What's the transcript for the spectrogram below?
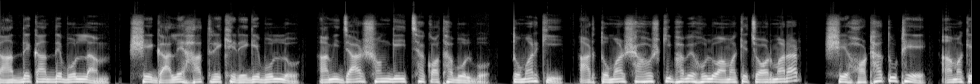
কাঁদতে কাঁদতে বললাম, সে গালে হাত রেখে রেগে বলল, আমি যার সঙ্গে ইচ্ছা কথা বলব, তোমার কি, আর তোমার সাহস কীভাবে হলো আমাকে চর মারার? সে হঠাৎ উঠে আমাকে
